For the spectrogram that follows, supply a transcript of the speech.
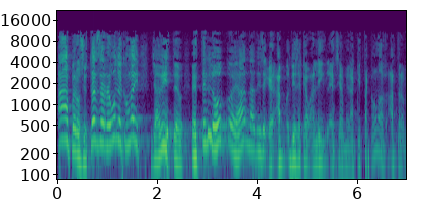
Ah, pero si usted se reúne con él, ya viste, este es loco, eh, anda, ah, dice que va a la iglesia, mira, aquí está con nosotros.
